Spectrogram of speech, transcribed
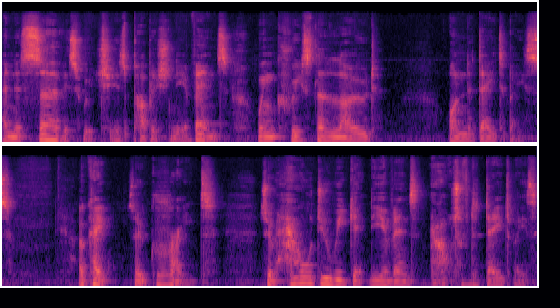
and the service which is publishing the events will increase the load on the database. Okay, so great. So how do we get the events out of the database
